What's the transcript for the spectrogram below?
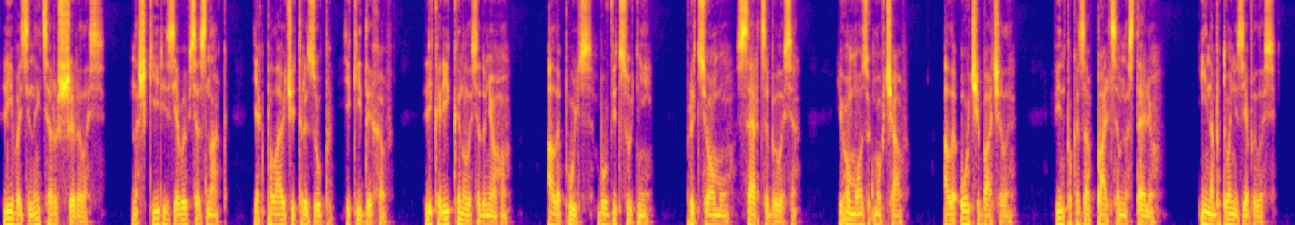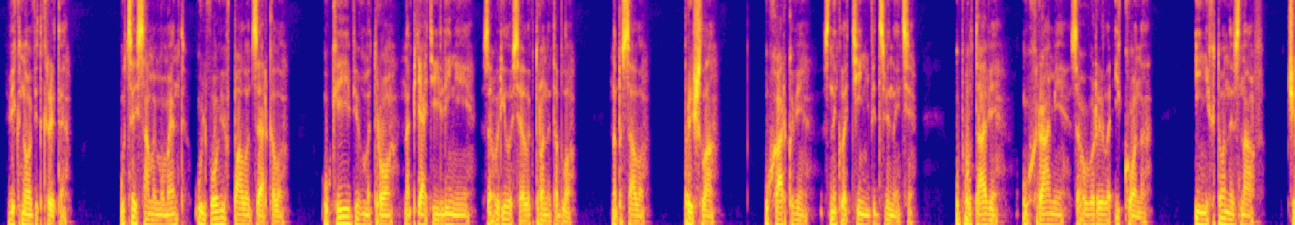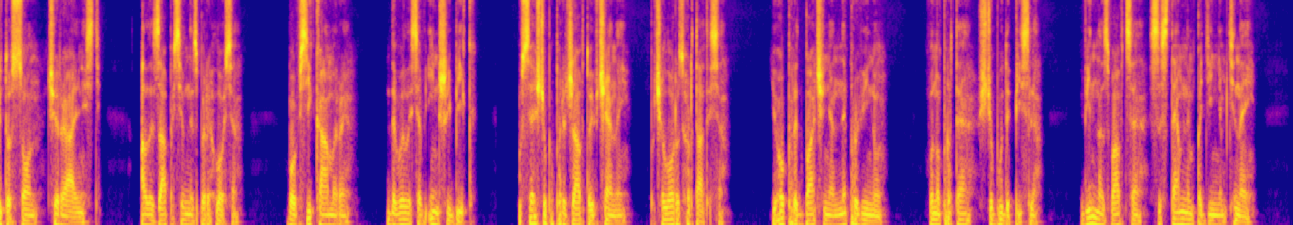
Ліва зіниця розширилась. На шкірі з'явився знак, як палаючий тризуб, який дихав. Лікарі кинулися до нього, але пульс був відсутній. При цьому серце билося. Його мозок мовчав, але очі бачили. Він показав пальцем на стелю, і на бетоні з'явилось вікно відкрите. У цей самий момент у Львові впало дзеркало. У Києві в метро на п'ятій лінії загорілося електронне табло. Написало Прийшла. У Харкові зникла тінь від дзвіниці. У Полтаві у храмі заговорила ікона, і ніхто не знав, чи то сон, чи реальність, але записів не збереглося, бо всі камери дивилися в інший бік. Усе, що попереджав той вчений, почало розгортатися. Його передбачення не про війну, воно про те, що буде після. Він назвав це системним падінням тіней.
